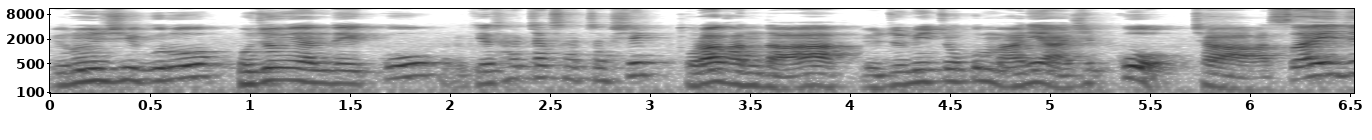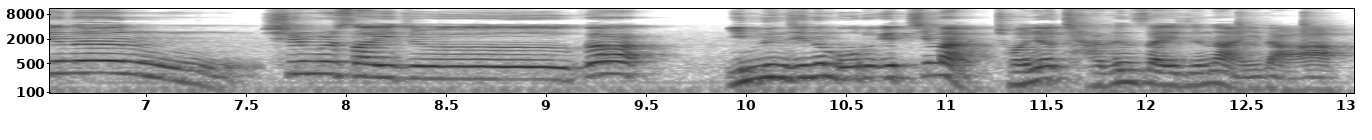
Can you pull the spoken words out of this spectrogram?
이런 식으로 고정이 안 돼 있고 이렇게 살짝 살짝씩 돌아간다. 요즘이 조금 많이 아쉽고 자, 사이즈는 실물 사이즈가 있는지는 모르겠지만 전혀 작은 사이즈는 아니다.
